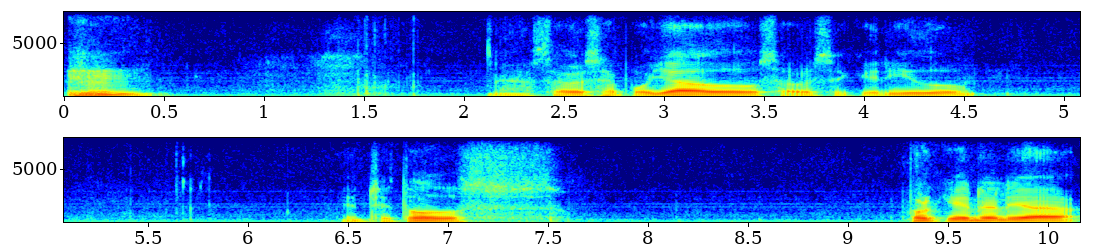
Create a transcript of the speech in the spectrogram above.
saberse apoyado, saberse querido entre todos. Porque en realidad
